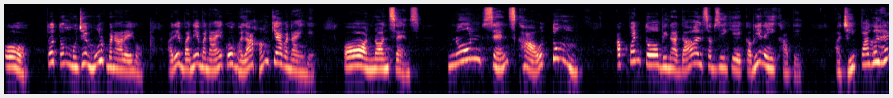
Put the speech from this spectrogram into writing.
ओह तो तुम मुझे मूर्ख बना रहे हो। अरे, बने बनाए को भला हम क्या बनाएँगे? ओ नॉनसेंस नॉन सेंस खाओ तुम। अपन तो बिना दाल सब्ज़ी के कभी नहीं खाते। अजीब पागल है।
